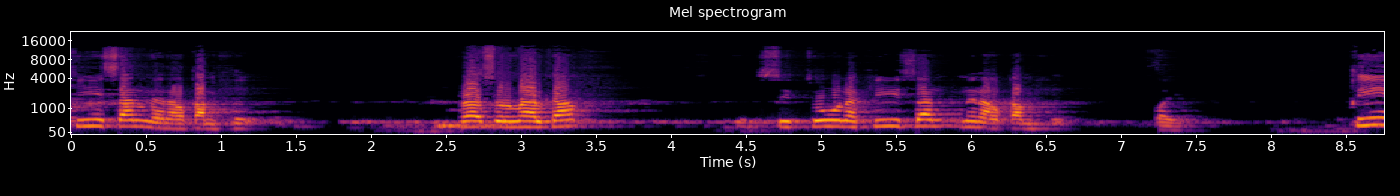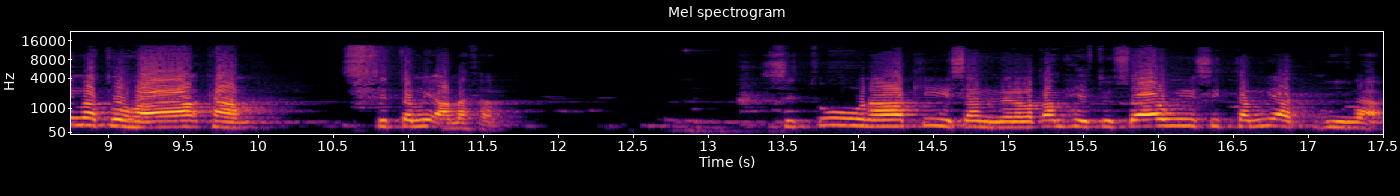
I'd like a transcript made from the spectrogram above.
kiisan min alqamxi ra'su lmaal kam situuna kiisan min alqamxi ayb qiimatuhaa kam sita mia maala situuna kiisan min alqamxi tusaawi sita miat diinaar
